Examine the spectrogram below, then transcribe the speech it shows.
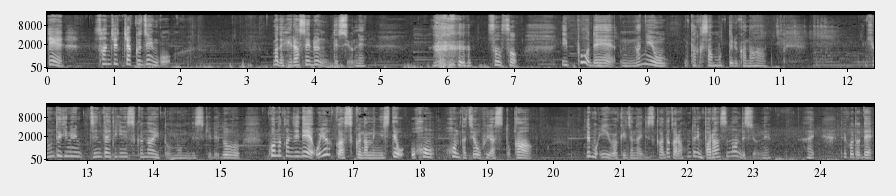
で30着前後まで減らせるんですよね。そうそう一方で何をたくさん持ってるかな基本的に全体的に少ないと思うんですけれどこんな感じでお洋服は少なめにして本本たちを増やすとかでもいいわけじゃないですか。だから本当にバランスなんですよね。はい、ということで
